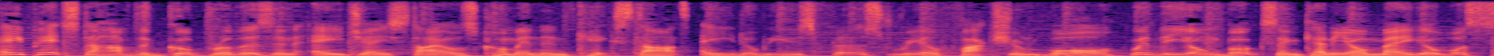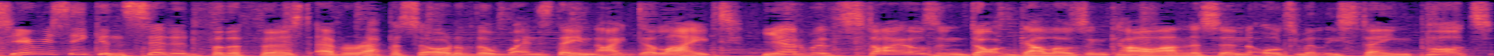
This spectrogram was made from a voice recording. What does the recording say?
a pitch to have the Good Brothers and AJ Styles come in and kickstart AEW's first real faction war with the Young Bucks and Kenny Omega was seriously considered for the first ever episode of the Wednesday Night Delight. Yet with Styles and Doc Gallows and Karl Anderson ultimately staying staying put.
